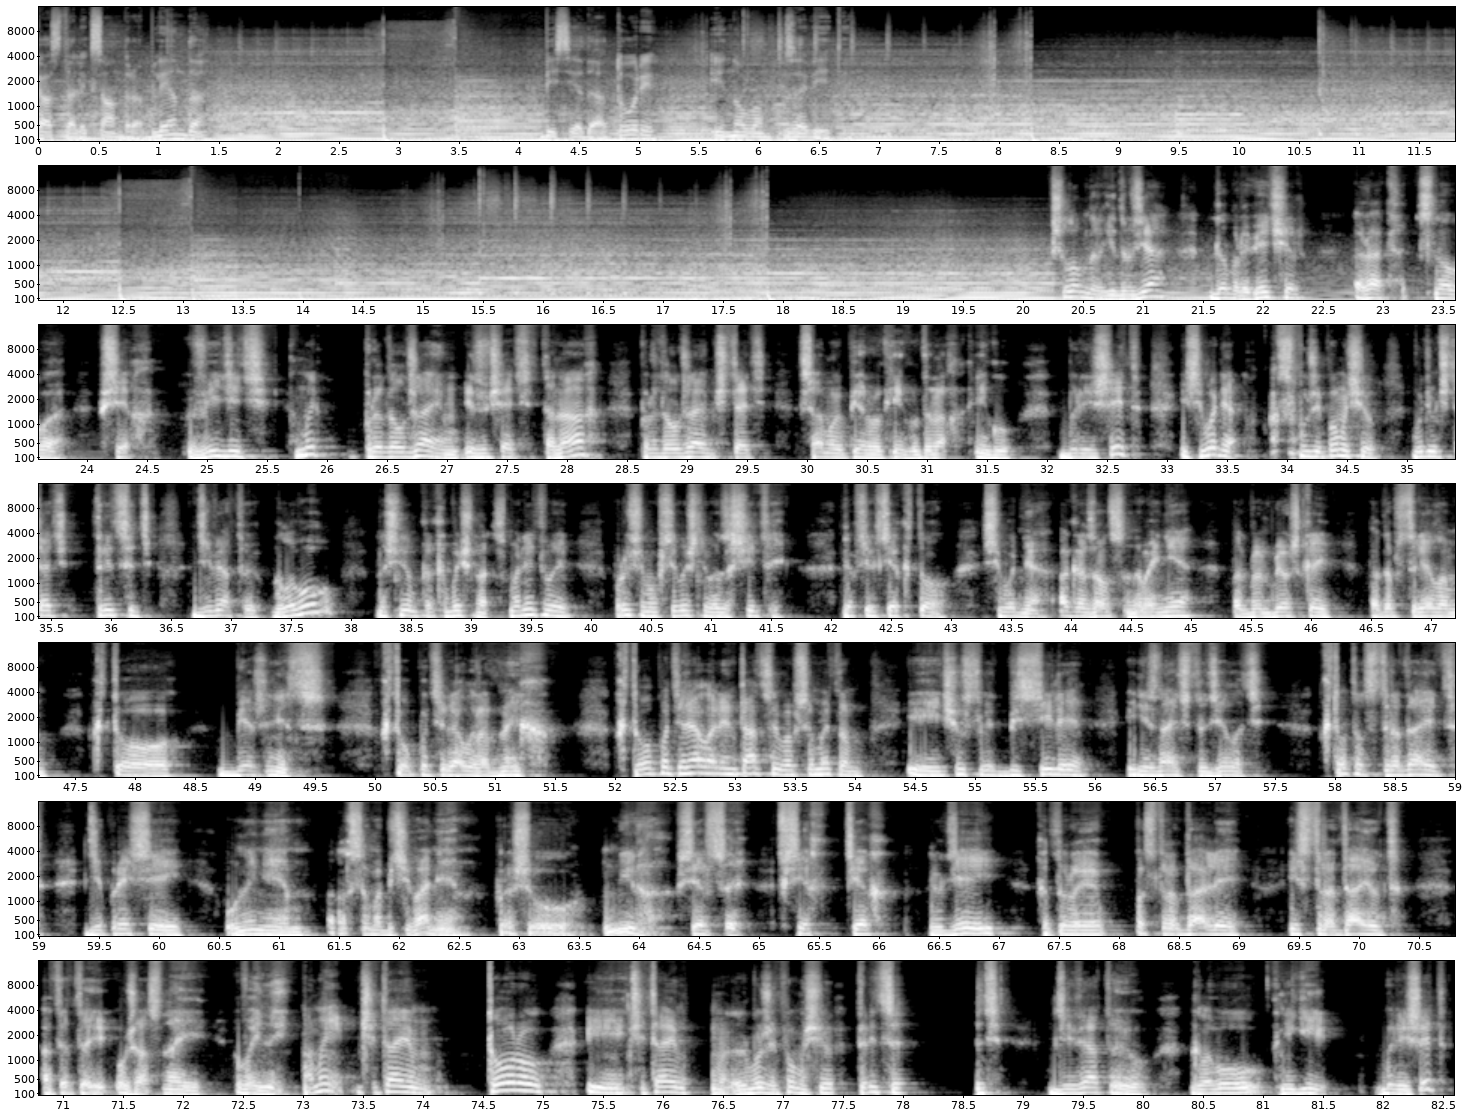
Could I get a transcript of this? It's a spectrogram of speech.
Подкаст Александра Бленда. Беседа о Торе и Новом Завете. Шалом, дорогие друзья, добрый вечер. Рад снова всех видеть. Мы продолжаем изучать Танах, продолжаем читать самую первую книгу Танаха, книгу Берешит. И сегодня с Божьей помощью будем читать 39 главу. Начнем, как обычно, с молитвы. Просим у Всевышнего защиты для всех тех, кто сегодня оказался на войне под бомбежкой, под обстрелом, кто беженец, кто потерял родных, кто потерял ориентацию во всем этом и чувствует бессилие и не знает, что делать. Кто-то страдает депрессией, унынием, самобичеванием. Прошу мира в сердце всех тех людей, которые пострадали и страдают от этой ужасной войны. А мы читаем Тору и читаем с Божьей помощью 39 главу книги Берешит,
